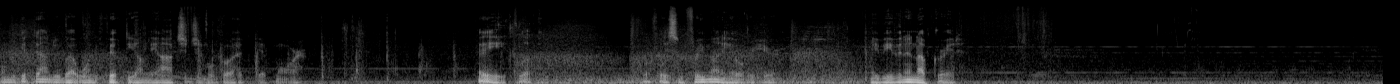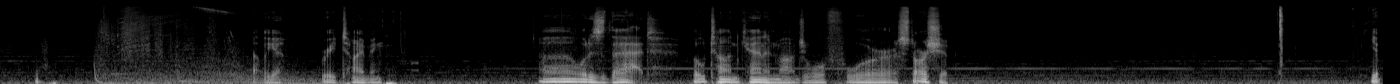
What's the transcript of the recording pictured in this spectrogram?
When we get down to about 150 on the oxygen, we'll go ahead and get more. Hey, look. Hopefully some free money over here. Maybe even an upgrade. Yeah, great timing. Uh, what is that? Photon cannon module for a starship. Yep.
